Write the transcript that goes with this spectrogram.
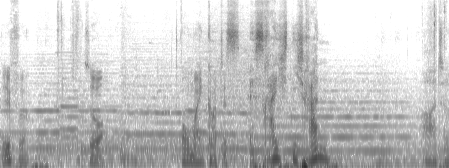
Hilfe. So. Oh mein Gott, es, es reicht nicht ran. Warte.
